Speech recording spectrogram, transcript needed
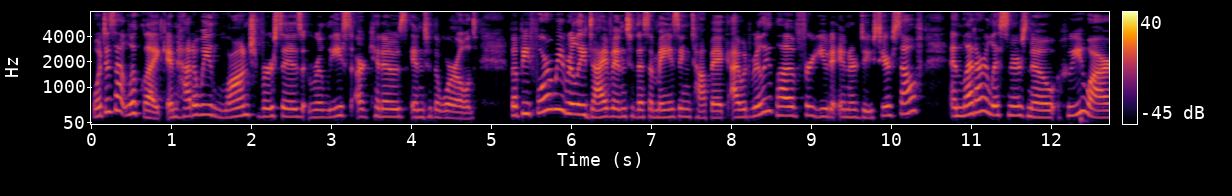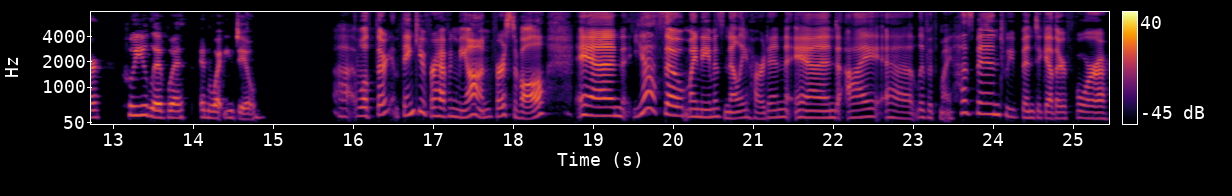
what does that look like? And how do we launch versus release our kiddos into the world? But before we really dive into this amazing topic, I would really love for you to introduce yourself and let our listeners know who you are, who you live with, and what you do. Uh, well, th- thank you for having me on, first of all. And yeah, so my name is Nellie Harden, and I uh, live with my husband. We've been together for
